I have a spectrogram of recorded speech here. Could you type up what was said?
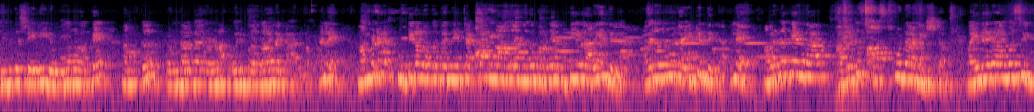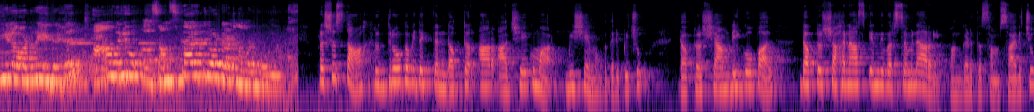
ജീവിതശൈലി രോഗങ്ങളൊക്കെ നമുക്ക് ഉണ്ടാകാനുള്ള ഒരു പ്രധാന കാരണം. അല്ലെ? നമ്മുടെ കുട്ടികളൊക്കെ തന്നെ ചക്ക മാങ്ങ എന്നൊക്കെ പറഞ്ഞാൽ കുട്ടികൾ അറിയത്തില്ല. അവരതൊന്നും കഴിക്കത്തില്ല അല്ലെ? അവർക്കൊക്കെ എന്താ? അവർക്ക് ഫാസ്റ്റ് ഫുഡാണ് ഇഷ്ടം. വൈകുന്നേരം ആകുമ്പോൾ സ്വിഗ്ഗിയിൽ ഓർഡർ ചെയ്തിട്ട് ആ ഒരു സംസ്കാരത്തിലോട്ടാണ് നമ്മൾ പോകുന്നത്. പ്രശസ്ത ഹൃദ്രോഗ വിദഗ്ധൻ ഡോക്ടർ ആർ അജയകുമാർ വിഷയം അവതരിപ്പിച്ചു. Doctor Shyam D Gopal doctor Shahanas എന്നിവർ സെമിനാറിൽ പങ്കെടുത്ത് സംസാരിച്ചു.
